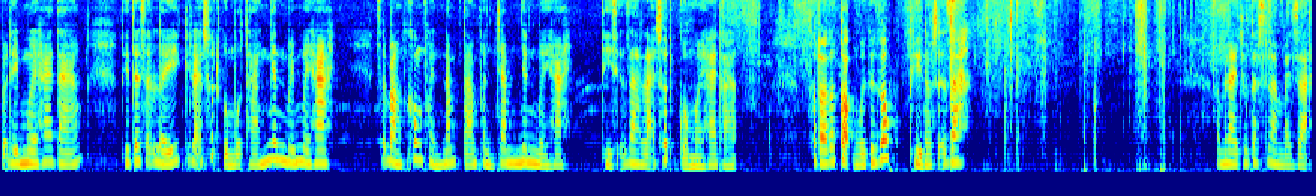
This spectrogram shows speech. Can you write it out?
Vậy thì 12 tháng thì ta sẽ lấy cái lãi suất của một tháng nhân với 12 sẽ bằng 0,58% nhân 12 thì sẽ ra lãi suất của 12 tháng. Sau đó ta cộng với cái gốc thì nó sẽ ra. Ở bên này chúng ta sẽ làm bài giải.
